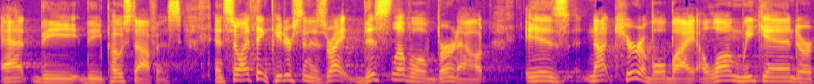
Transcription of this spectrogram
at the, the post office. And so I think Petersen is right. This level of burnout is not curable by a long weekend or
